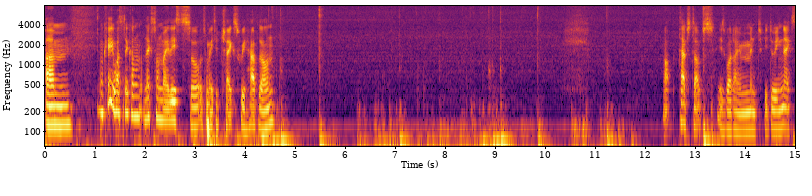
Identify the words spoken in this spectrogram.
Um, okay, what's next on my list? So automated checks we have done. Oh, tab stops is what I'm meant to be doing next.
